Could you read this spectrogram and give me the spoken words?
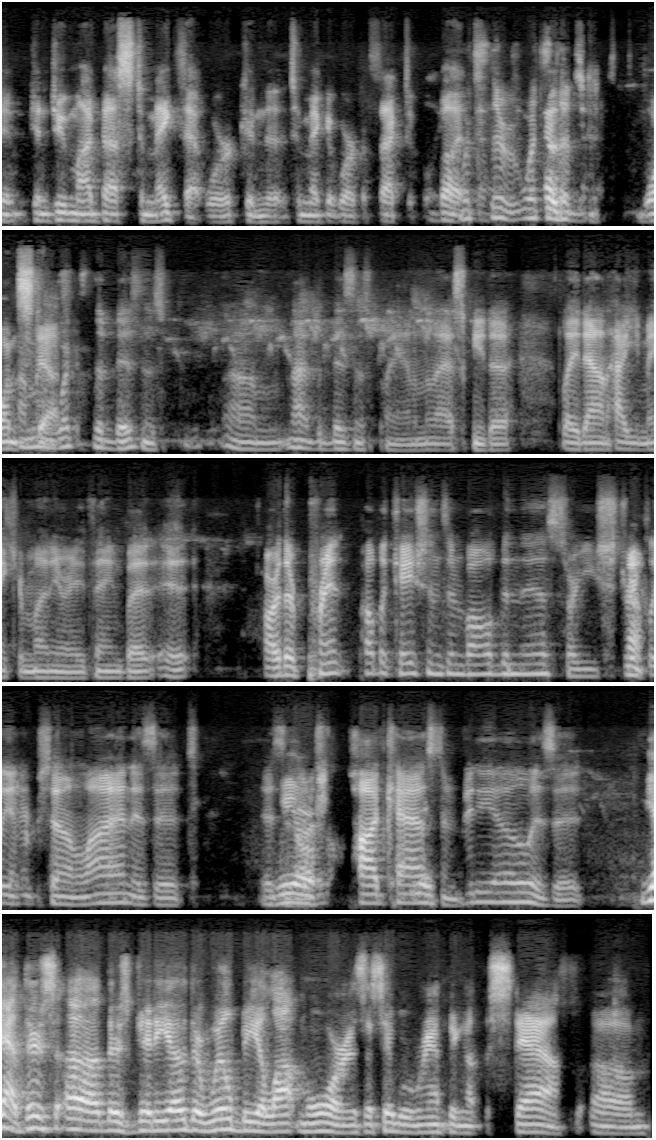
can, can do my best to make that work and to, to make it work effectively. But what's the what's the one I step? Mean, what's the business? Um, not the business plan. I'm not asking you to lay down how you make your money or anything, but it, are there print publications involved in this? Are you strictly 100% online? Is it is we it are, podcast and video? Is it yeah, there's uh, there's video. There will be a lot more. As I said, we're ramping up the staff, um,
